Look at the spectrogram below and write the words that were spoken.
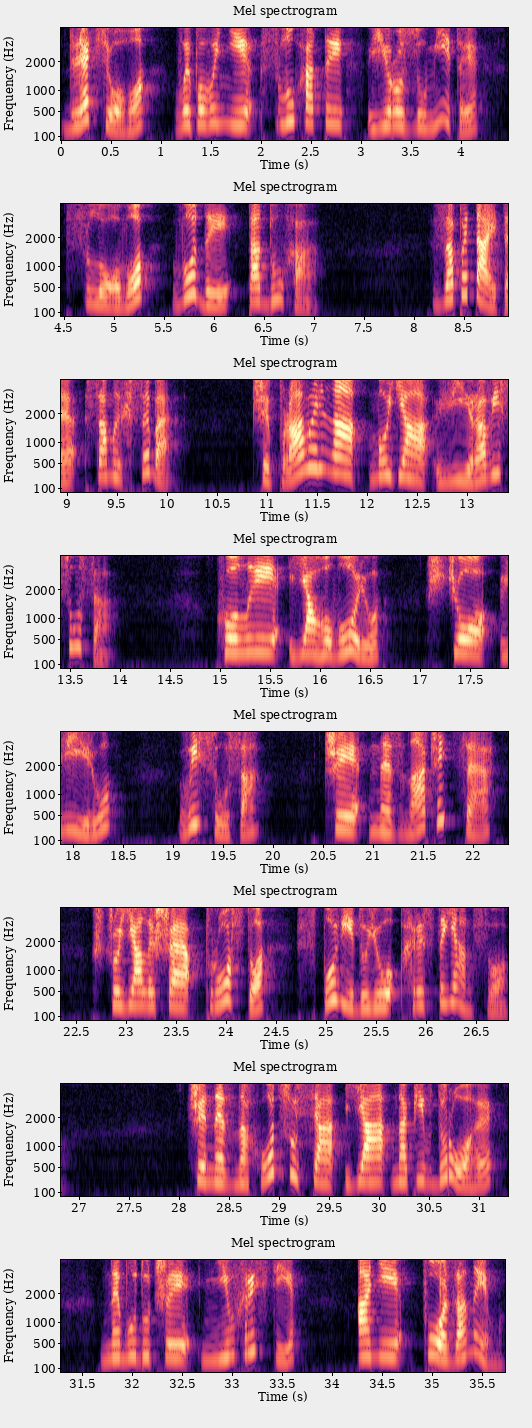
Для цього ви повинні слухати й розуміти Слово, води та духа. Запитайте самих себе, чи правильна моя віра в Ісуса? Коли я говорю, що вірю в Ісуса, чи не значить це, що я лише просто сповідую християнство? Чи не знаходжуся я на півдороги, не будучи ні в Христі, ані поза Ним?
